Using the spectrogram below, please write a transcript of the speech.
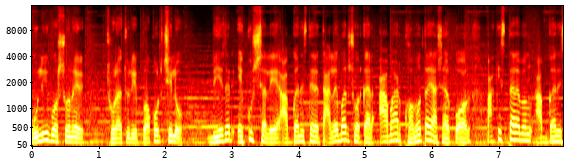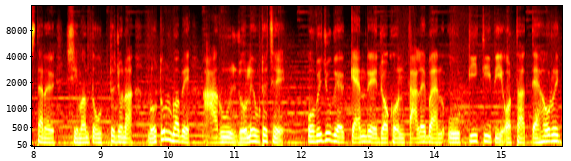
গুলি বর্ষণের ছোড়াছুরি প্রকট ছিল। দুই হাজার একুশ সালে আফগানিস্তানের তালেবান সরকার আবার ক্ষমতায় আসার পর পাকিস্তান এবং আফগানিস্তানের সীমান্ত উত্তেজনা নতুনভাবে আরও জ্বলে উঠেছে। অভিযোগের কেন্দ্রে যখন তালেবান ও টিটিপি অর্থাৎ তেহরিক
